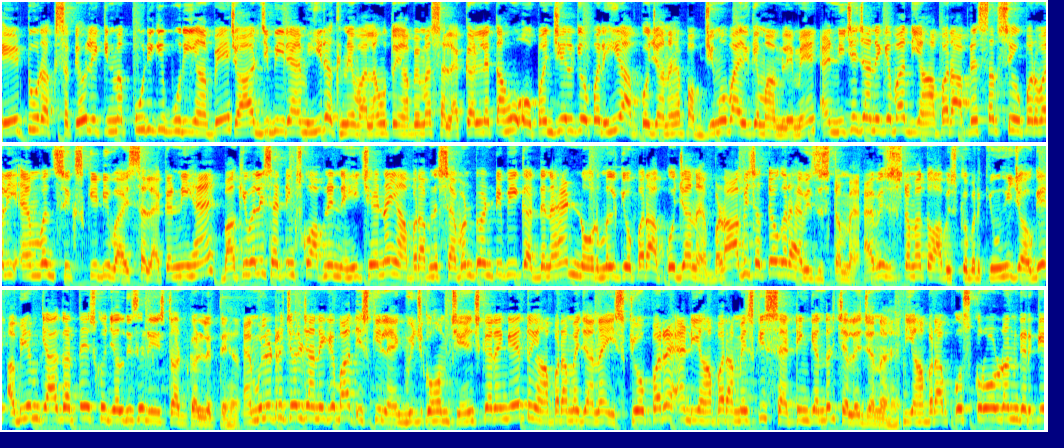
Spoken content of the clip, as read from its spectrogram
एट टू रख सकते हो। लेकिन मैं पूरी की पूरी यहाँ पे चार जीबी रैम ही रखने वाला हूँ तो यहाँ पे मैं सेलेक्ट कर लेता हूँ। ओपन जीएल के ऊपर ही आपको जाना है पबजी मोबाइल के मामले में। एंड नीचे जाने के बाद यहाँ पर आपने सबसे ऊपर वाली एम वन सिक्स की डिवाइस सेलेक्ट करनी है। बाकी वाली सेटिंग्स को आपने नहीं छेड़ना, यहाँ पर आपने सेवन ट्वेंटी पी कर देना है। नॉर्मल के ऊपर आपको जाना है। बढ़ा भी सकते हो अगर हैवी सिस्टम है। हैवी सिस्टम है तो आप इसके ऊपर क्यों ही जाओगे? अभी हम क्या करते हैं, इसको जल्दी से रीस्टार्ट कर लेते हैं। एमुलेटर चल जाने के बाद इसकी लैंग्वेज को हम चेंज करेंगे। तो यहाँ पर हमें जाना है इसके ऊपर एंड यहाँ पर हमें इसकी सेटिंग के अंदर चले जाना है। यहाँ पर आपको स्क्रोल डाउन करके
